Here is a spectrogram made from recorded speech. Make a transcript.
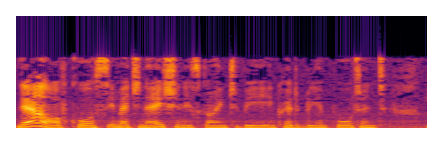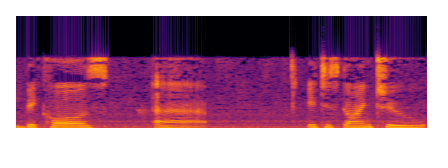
Now, of course, imagination is going to be incredibly important because uh, it is going to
